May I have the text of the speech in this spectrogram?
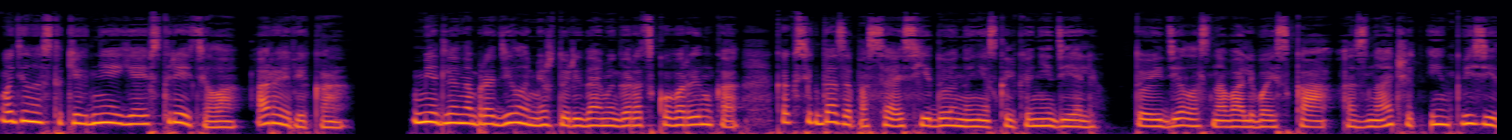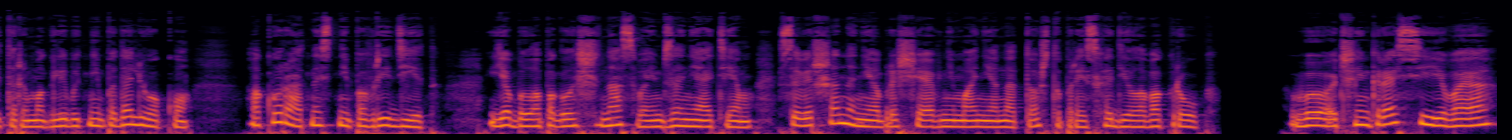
В один из таких дней я и встретила Аревика. Медленно бродила между рядами городского рынка, как всегда запасаясь едой на несколько недель. То и дело сновали войска, а значит, и инквизиторы могли быть неподалеку. Аккуратность не повредит. Я была поглощена своим занятием, совершенно не обращая внимания на то, что происходило вокруг. «Вы очень красивая!»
